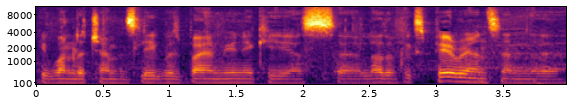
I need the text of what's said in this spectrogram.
he won the Champions League with Bayern Munich. He has a lot of experience, and uh,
